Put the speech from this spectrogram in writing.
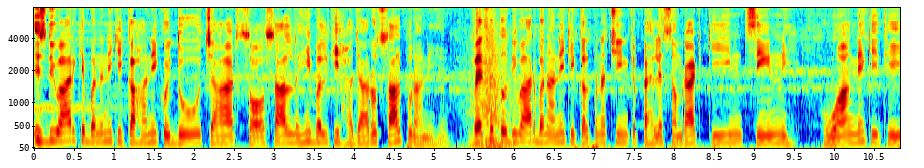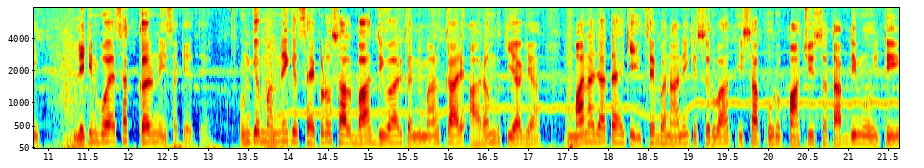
इस दीवार के बनने की कहानी कोई दो, चार, सौ साल नहीं, बल्कि हज़ारों साल पुरानी है। वैसे तो दीवार बनाने की कल्पना चीन के पहले सम्राट कीन सिन हुआंग ने की थी, लेकिन वो ऐसा कर नहीं सके थे। उनके मरने के सैकड़ों साल बाद दीवार का निर्माण कार्य आरंभ किया गया। माना जाता है कि इसे बनाने की शुरुआत ईसा पूर्व पाँचवीं शताब्दी में हुई थी,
